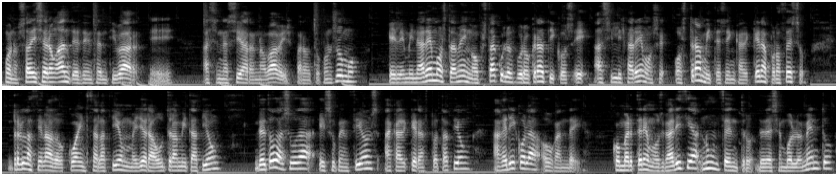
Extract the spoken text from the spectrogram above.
Bueno, xa dixeron antes de incentivar eh, as enerxías renováveis para autoconsumo, Eliminaremos tamén obstáculos burocráticos e asilizaremos eh, os trámites en calquera proceso relacionado coa instalación, mellora ou tramitación de toda axuda e subvencións a calquera explotación agrícola ou gandeira. Converteremos Galicia nun centro de desenvolvemento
